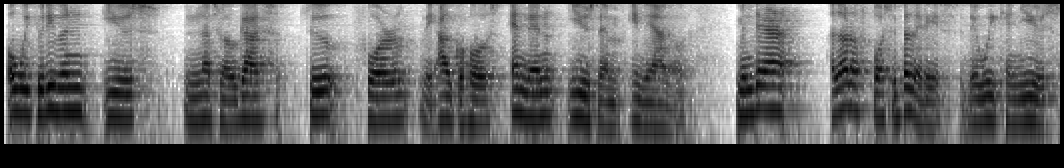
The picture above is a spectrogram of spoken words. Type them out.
Or we could even use natural gas to form the alcohols and then use them in the anode. I mean, there are a lot of possibilities that we can use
